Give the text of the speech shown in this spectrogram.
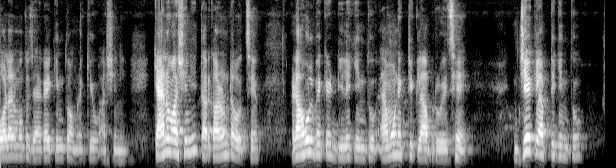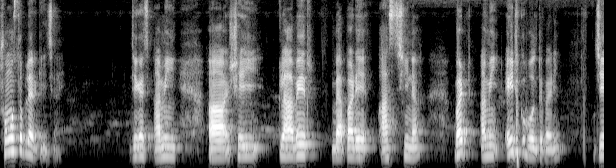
বলার মতো জায়গায় কিন্তু আমরা কেউ আসিনি। কেন আসিনি? তার কারণটা হচ্ছে রাহুল বেকের ডিলে কিন্তু এমন একটি ক্লাব রয়েছে, যে ক্লাবটি কিন্তু সমস্ত প্লেয়ারকেই চায়। ঠিক আছে? আমি সেই ক্লাবের ব্যাপারে আসছি না বাট আমি এইটুকু বলতে পারি যে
